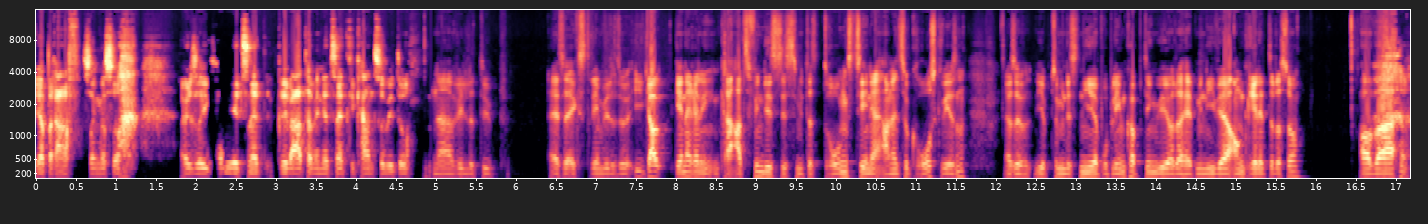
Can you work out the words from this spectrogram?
ja brav, sagen wir so. Also ich habe jetzt nicht, privat habe ihn jetzt nicht gekannt, so wie du. Na, wilder Typ. Also extrem wieder so. Ich glaube, generell in Graz finde ich es mit der Drogenszene auch nicht so groß gewesen. Also ich habe zumindest nie ein Problem gehabt irgendwie oder hätte mich nie wer angeredet oder so. Aber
